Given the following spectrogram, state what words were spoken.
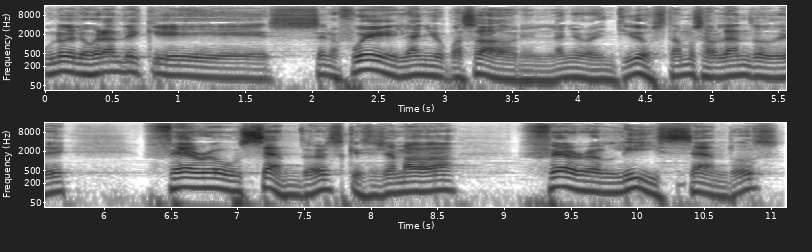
uno de los grandes que se nos fue el año pasado, en el año 22. Estamos hablando de Pharaoh Sanders, que se llamaba Pharaoh Lee Sanders.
